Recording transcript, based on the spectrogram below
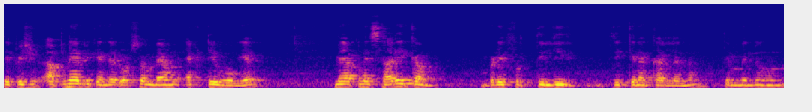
ਤੇ ਪੇਸ਼ੈਂਟ ਆਪਣੇ ਆਪ ਹੀ ਕਹਿੰਦਾ, ਡਾਕਟਰ ਸਾਹਿਬ, ਮੈਂ ਹੁਣ ਐਕਟਿਵ ਹੋ ਗਿਆ। ਮੈਂ ਆਪਣੇ ਸਾਰੇ ਕੰਮ ਬੜੇ ਫੁਰਤੀਲੀ ਤਰੀਕੇ ਨਾਲ ਕਰ ਲੈਣਾ ਤੇ ਮੈਨੂੰ ਹੁਣ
